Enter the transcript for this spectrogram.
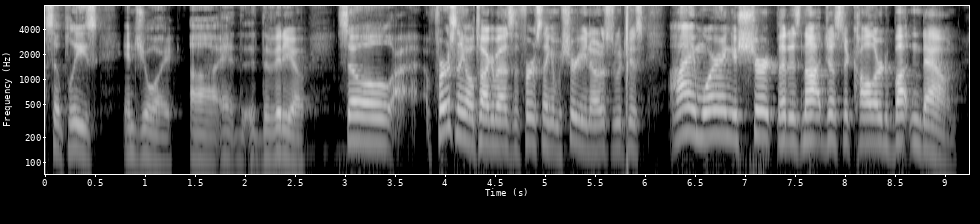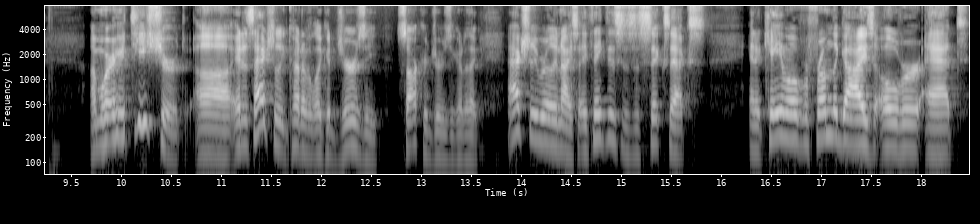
So please enjoy uh, the video. So uh, first thing I'll talk about is the first thing I'm sure you noticed, which is I'm wearing a shirt that is not just a collared button down. I'm wearing a t-shirt, uh, and it's actually kind of like a jersey, soccer jersey kind of thing. Actually, really nice. I think this is a 6X, and it came over from the guys over at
